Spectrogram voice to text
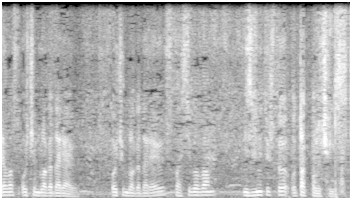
Я вас очень благодарю. Очень благодарю. Спасибо вам. Извините, что вот так получилось.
